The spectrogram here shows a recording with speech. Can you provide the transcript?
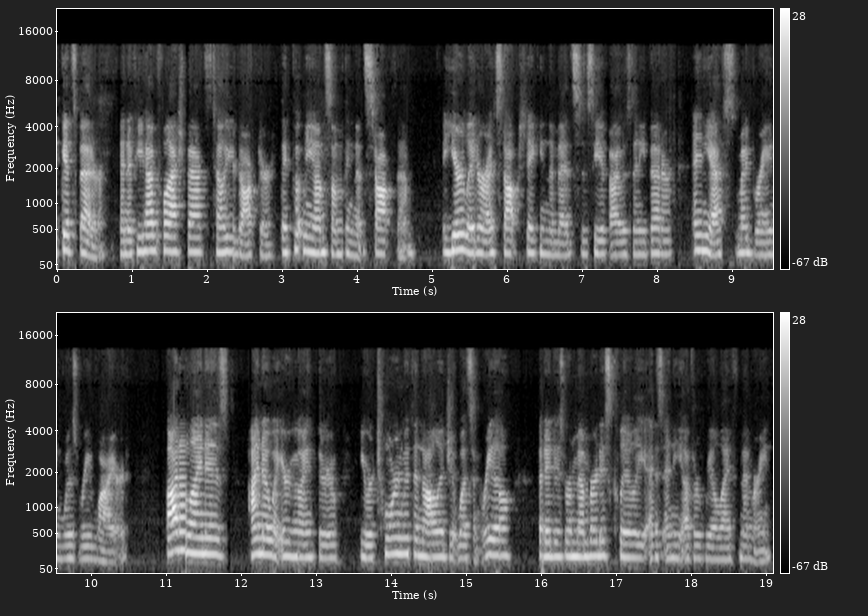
It gets better. And if you have flashbacks, tell your doctor. They put me on something that stopped them. A year later, I stopped taking the meds to see if I was any better. And yes, my brain was rewired. Bottom line is, I know what you're going through. You were torn with the knowledge it wasn't real, but it is remembered as clearly as any other real life memory.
